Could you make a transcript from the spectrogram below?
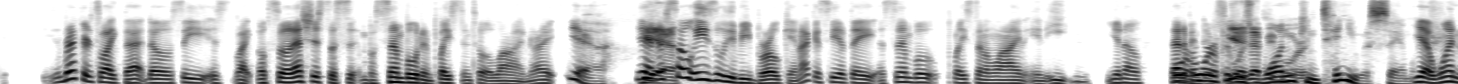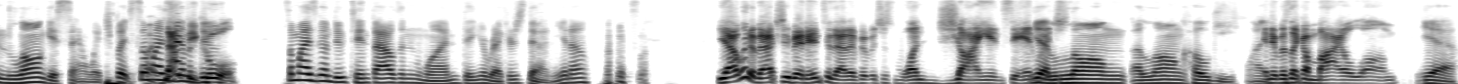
records like that though, see, it's like oh, so that's just assembled and placed into a line, right? Yeah. Yeah, Yeah. they're so easily to be broken. I could see if they assembled, placed in a line, and eaten. You know, that'd Or, have been or if it Yeah, was one more- continuous sandwich. yeah, one longest sandwich. But somebody's That'd gonna be do cool. somebody's gonna do ten thousand and one, then your record's done. You know, Yeah, I would have actually been into that if it was just one giant sandwich. yeah, long a long hoagie, like and it was like a mile long. yeah,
